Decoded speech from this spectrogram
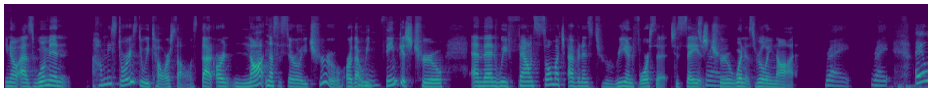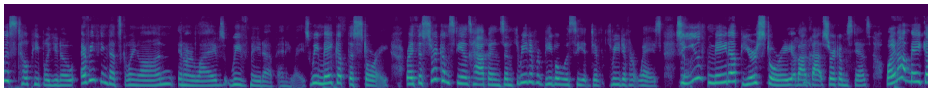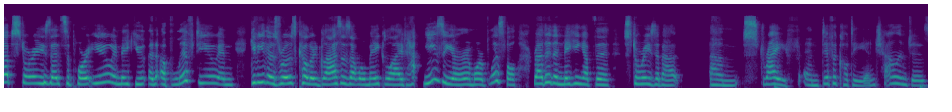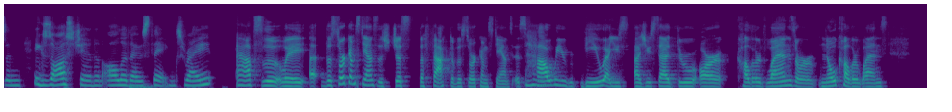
you know, as women, how many stories do we tell ourselves that are not necessarily true or that mm-hmm. we think is true? And then we found so much evidence to reinforce it, to say That's it's right. true when it's really not. Right. Right. I always tell people, you know, everything that's going on in our lives, we've made up anyways. We make up the story, right? The circumstance happens and three different people will see it diff- three different ways. So you've made up your story about that circumstance. Why not make up stories that support you and make you and uplift you and give you those rose colored glasses that will make life ha- easier and more blissful rather than making up the stories about um, strife and difficulty and challenges and exhaustion and all of those things, right? Absolutely. Uh, the circumstance is just the fact of the circumstance. It's mm-hmm. how we view, as you, as you said, through our colored lens or no color lens,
